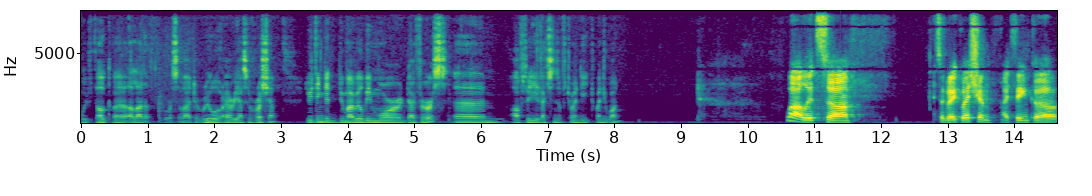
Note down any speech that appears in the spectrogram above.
we've talked uh, a lot, of course, about the rural areas of Russia? Do you think that Duma will be more diverse um, after the elections of 2021? Well, it's uh, it's a great question. I think uh,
